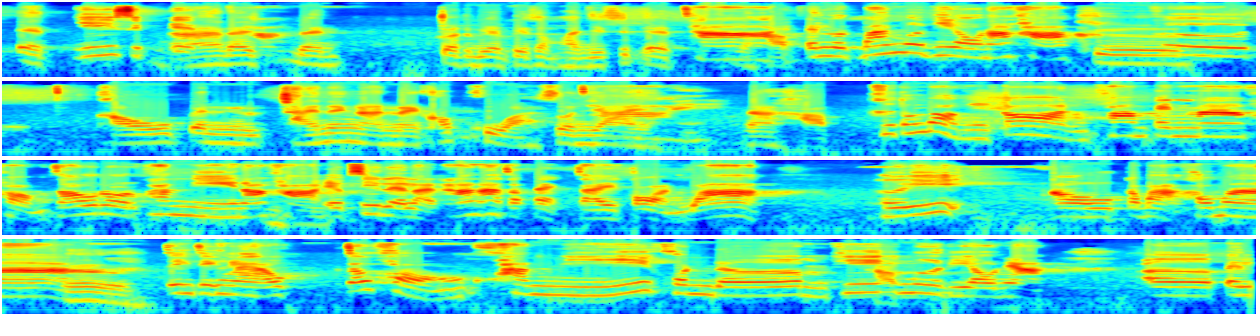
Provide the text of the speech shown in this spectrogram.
2021 21อ่าได้ค่ะได้ จดทะเบียนปี 2021 ใช่นะครับ เป็นรถบ้านมือเดียวนะคะ คือคือเขาเป็นใช้ในงานในครอบครัวส่วนใหญ่ใช่นะครับ คือต้องบอกงี้ก่อนความเป็นมาของเจ้ารถคันนี้นะคะอือฮึ FC หลาย ๆ ท่านอาจจะแปลกใจก่อนว่า เฮ้ย เอากระบะเข้ามาเออจริง ๆ แล้วเจ้าของคันนี้คนเดิมที่ครับมือเดียวเนี่ยเออเป็น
